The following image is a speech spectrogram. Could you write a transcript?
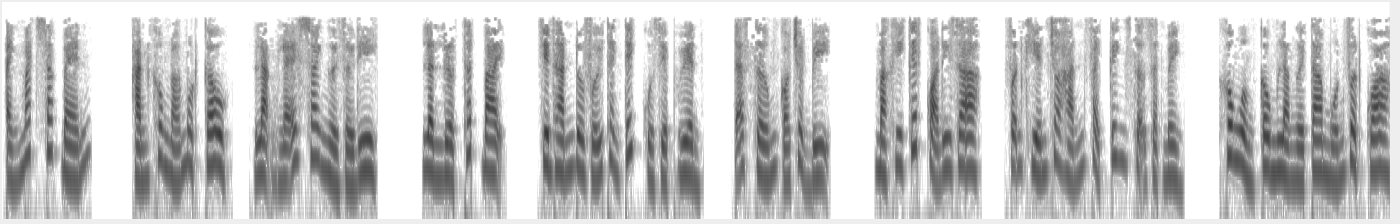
ánh mắt sắc bén. Hắn không nói một câu, lặng lẽ xoay người rời đi. Lần lượt thất bại, khiến hắn đối với thành tích của Diệp Huyền, đã sớm có chuẩn bị. Mà khi kết quả đi ra, vẫn khiến cho hắn phải kinh sợ giật mình. Không uổng công là người ta muốn vượt qua.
